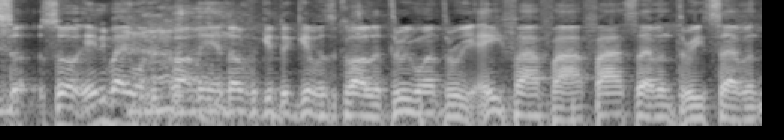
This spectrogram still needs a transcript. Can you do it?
So, so anybody want to call in? Don't forget to give us a call at 313-855-5737.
